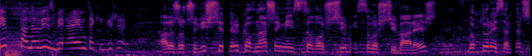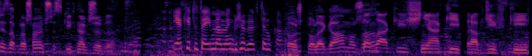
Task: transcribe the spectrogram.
Gdzie panowie zbierają takie grzyby? Ależ oczywiście tylko w naszej miejscowości, w miejscowości Waryż, do której serdecznie zapraszamy wszystkich na grzyby. Jakie tutaj mamy grzyby w tym koszu? To już kolega może? Kozaki, śniaki, prawdziwki,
